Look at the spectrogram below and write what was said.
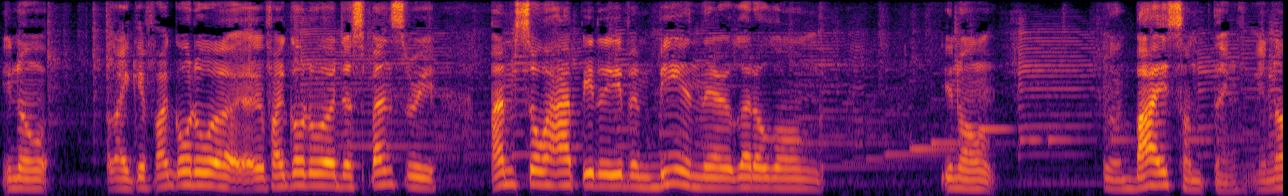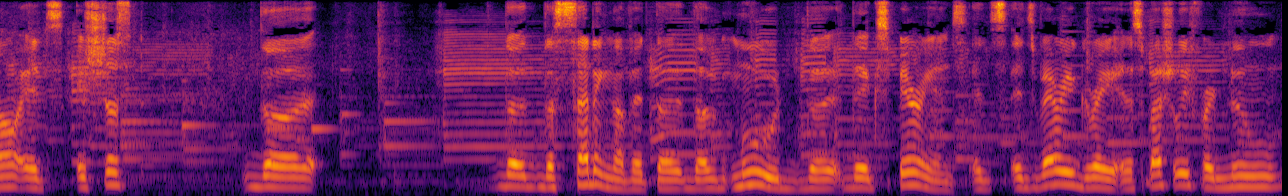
you know like if i go to a if i go to a dispensary i'm so happy to even be in there let alone you know buy something you know it's it's just the the the setting of it, the the mood, the the experience. It's it's very great, especially for new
